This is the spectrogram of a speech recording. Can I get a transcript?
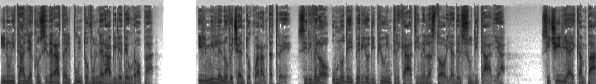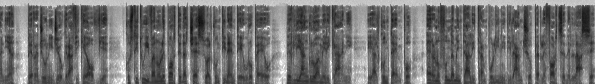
in un'Italia considerata il punto vulnerabile d'Europa. Il 1943 si rivelò uno dei periodi più intricati nella storia del Sud Italia. Sicilia e Campania, per ragioni geografiche ovvie, costituivano le porte d'accesso al continente europeo per gli anglo-americani e al contempo erano fondamentali trampolini di lancio per le forze dell'asse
